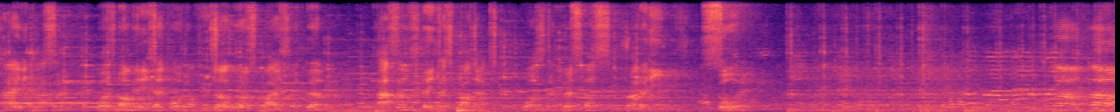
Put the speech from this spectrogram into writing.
Kayode Kasum was nominated for the Future Awards Prize for Film. Kasum's latest project was the Christmas dramedy Soul. Well, um,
